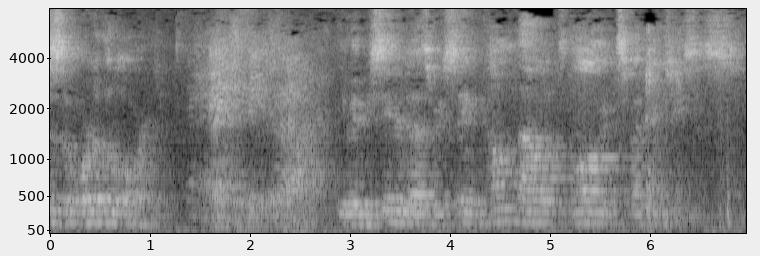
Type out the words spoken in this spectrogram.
is the word of the Lord. Thanks be to God. You may be seated as we sing, Come Thou Long Expected Jesus.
